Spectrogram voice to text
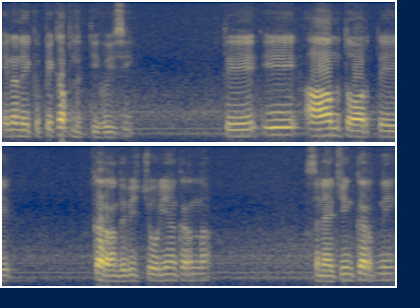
ਇਹਨਾਂ ਨੇ ਇੱਕ ਪਿਕਅਪ ਲਿੱਤੀ ਹੋਈ ਸੀ ਤੇ ਇਹ ਆਮ ਤੌਰ ਤੇ ਘਰਾਂ ਦੇ ਵਿੱਚ ਚੋਰੀਆਂ ਕਰਨਾ ਸਨੈਚਿੰਗ ਕਰਨੀ,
